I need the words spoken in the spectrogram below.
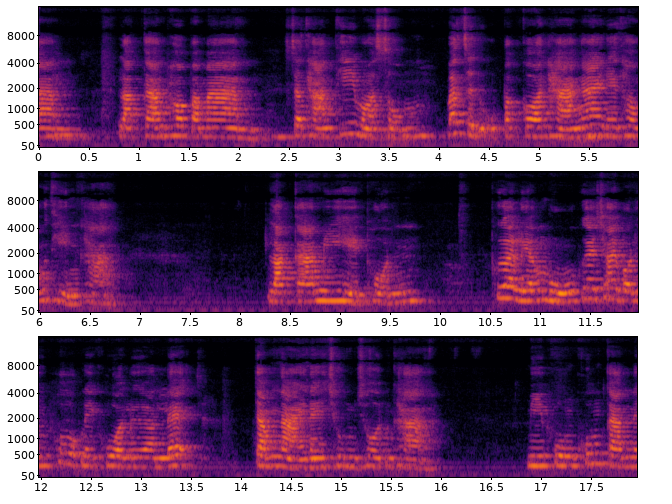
าร หลักการพอประมาณ สถานที่เหมาะสม วัสดุอุปกรณ์หาง่ายในท้องถิ่นค่ะ หลักการมีเหตุผล เพื่อเลี้ยงหมูเพื่อใช้บริโภคในครัวเรือนและจำหน่ายในชุมชนค่ะ มีภูมิคุ้มกันใน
